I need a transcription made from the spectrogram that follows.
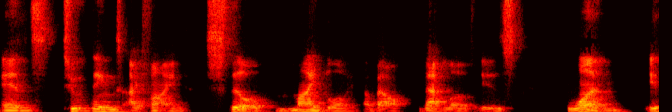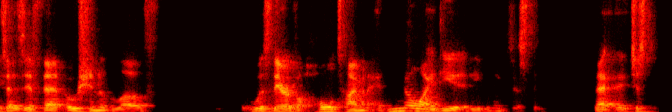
And two things i find still mind blowing about that love is one, it's as if that ocean of love was there the whole time and I had no idea it even existed. That it just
